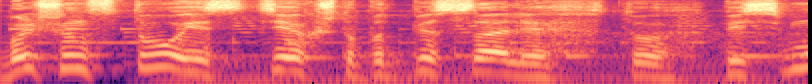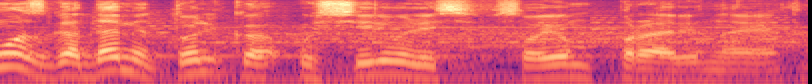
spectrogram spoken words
Большинство из тех, что подписали то письмо, с годами только усиливались в своем праве на это.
